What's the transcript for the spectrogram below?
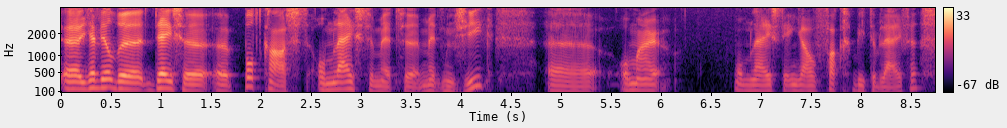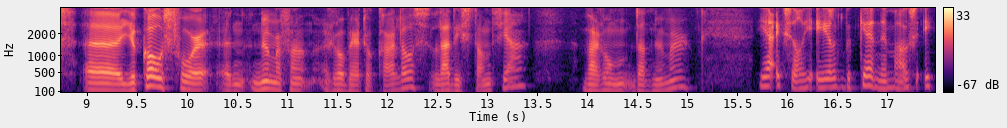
eh, jij wilde deze podcast omlijsten met, met muziek. Om maar omlijsten in jouw vakgebied te blijven. Eh, je koos voor een nummer van Roberto Carlos, La Distancia. Waarom dat nummer? Ja, ik zal je eerlijk bekennen, Maus. Ik,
